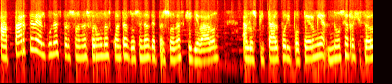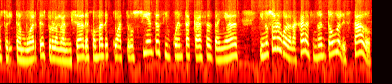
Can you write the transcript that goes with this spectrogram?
Aparte de algunas personas, fueron unas cuantas docenas de personas que llevaron al hospital por hipotermia. No se han registrado hasta ahorita muertes, pero la granizada dejó más de 450 casas dañadas, y no solo en Guadalajara, sino en todo el estado.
